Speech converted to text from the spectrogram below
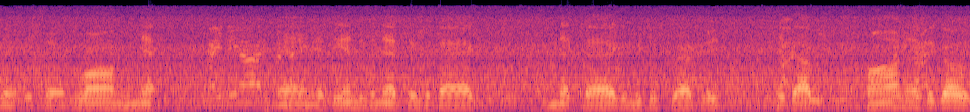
It's a long net. And at the end of the net there's a bag, a net bag, and we just gradually take out prawn as it goes.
